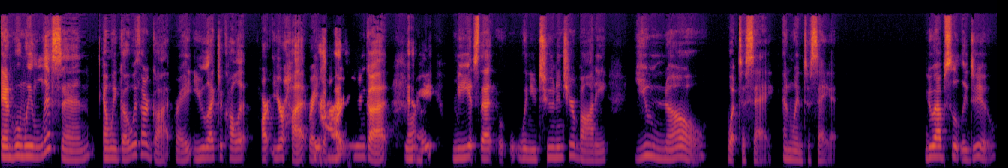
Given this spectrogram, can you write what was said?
And when we listen and we go with our gut, right? You like to call it our, your hut, right? Your Your, heart, your gut, Yeah. right? Me, it's that when you tune into your body, you know what to say and when to say it. You absolutely do.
